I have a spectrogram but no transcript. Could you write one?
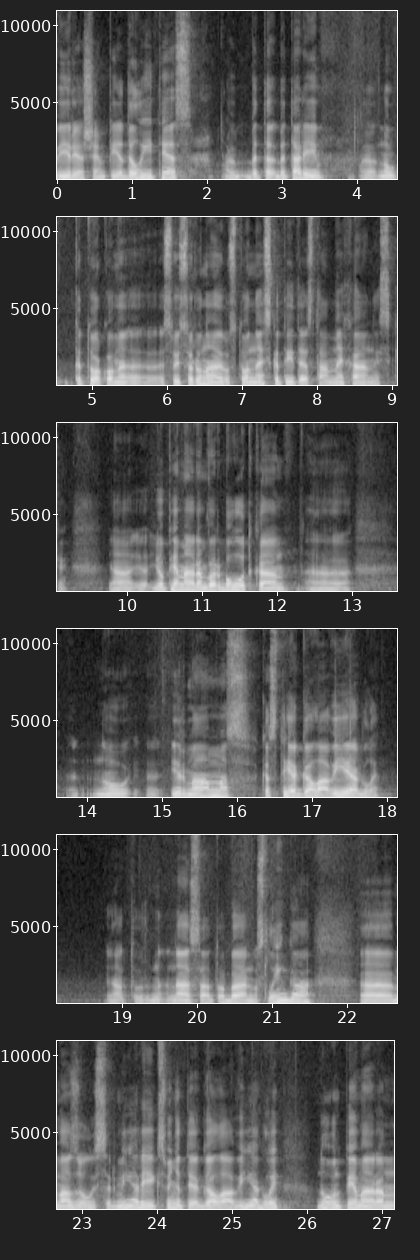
vīriešiem piedalīties. Bet, bet arī uh, nu, to, ko mē, es visu runāju, uz to neskatīties tā mehāniski. Ja, jo, piemēram, var būt, ka uh, nu, ir mammas, kas tiek galā viegli jā, tur nesā to bērnu slingā. Mazulis ir mierīgs, viņa tiek galā viegli. Nu, un, piemēram,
